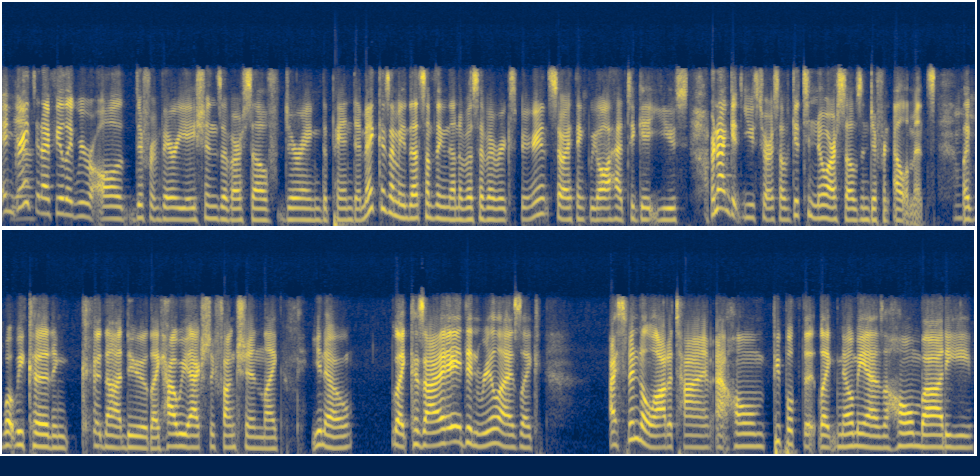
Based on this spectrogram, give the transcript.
And Yeah. granted, I feel like we were all different variations of ourselves during the pandemic, because I mean that's something none of us have ever experienced. So I think we all had to get used, or not get used to ourselves, get to know ourselves in different elements, like Mhm. what we could and could not do, like how we actually function, like you know, like because I didn't realize like I spend a lot of time at home. People that like know me as a homebody.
